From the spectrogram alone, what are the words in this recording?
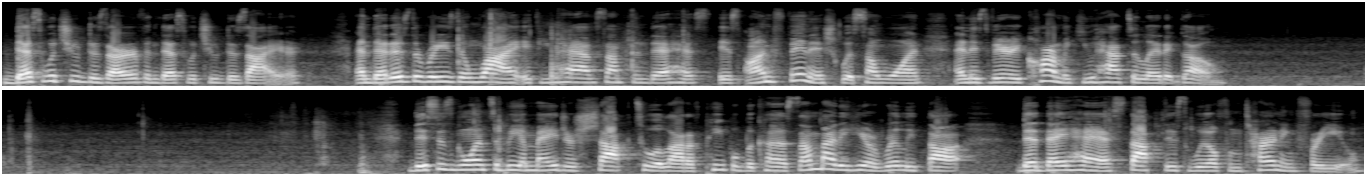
That's what you deserve and that's what you desire. And that is the reason why if you have something that has is unfinished with someone and it's very karmic, you have to let it go. This is going to be a major shock to a lot of people because somebody here really thought that they had stopped this wheel from turning for you.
